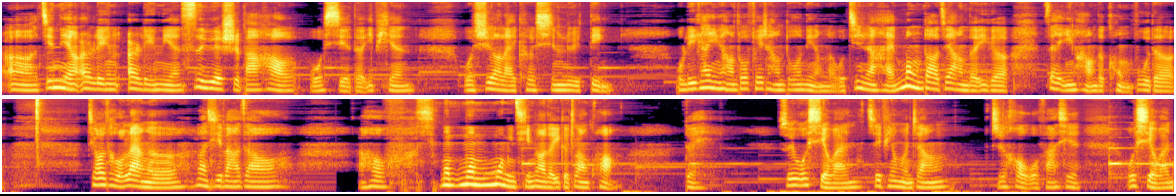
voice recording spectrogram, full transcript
呃，今年二零二零年四月十八号我写的一篇。我需要来颗心率定。我离开银行都非常多年了，我竟然还梦到这样的一个在银行的恐怖的焦头烂额、乱七八糟。然后莫莫莫名其妙的一个状况，对，所以我写完这篇文章之后，我发现我写完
